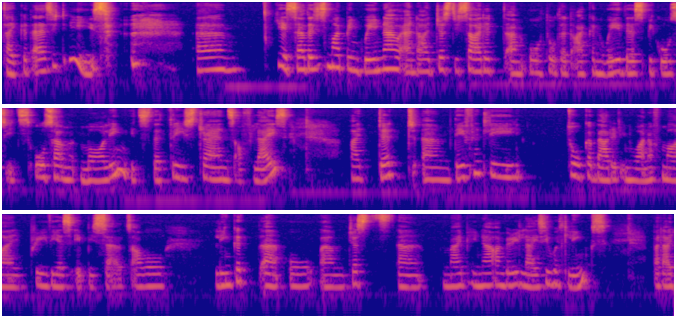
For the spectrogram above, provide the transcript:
take it as it is. um, yes, so this is my Penguono and I just decided um, or thought that I can wear this because it's also marling. It's the three strands of lace. I did um, definitely talk about it in one of my previous episodes. I will link it uh, or um, just uh, maybe now I'm very lazy with links, but I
